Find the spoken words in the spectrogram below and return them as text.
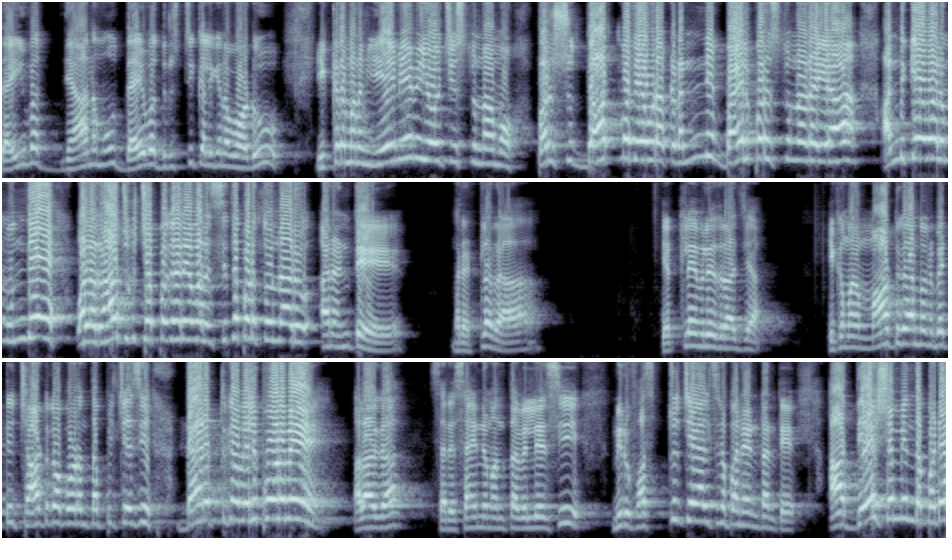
దైవ జ్ఞానము దైవ దృష్టి కలిగిన వాడు. ఇక్కడ మనం ఏమేమి యోచిస్తున్నామో పరిశుద్ధాత్మ దేవుడు అక్కడ అన్ని బయలుపరుస్తున్నాడయ్యా. అందుకే వాళ్ళు ముందే వాళ్ళ రాజుకు చెప్పగానే వాళ్ళు సిద్ధపడుతున్నారు అని అంటే మరి ఎట్లరా? ఎట్లేమి లేదు రాజా ఇక మనం మాటుగారులను పెట్టి చాటుగా పోవడం తప్పించేసి డైరెక్ట్గా వెళ్ళిపోవడమే. అలాగా? సరే సైన్యం అంతా వెళ్ళేసి మీరు ఫస్ట్ చేయాల్సిన పని ఏంటంటే ఆ దేశం మీద పడే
